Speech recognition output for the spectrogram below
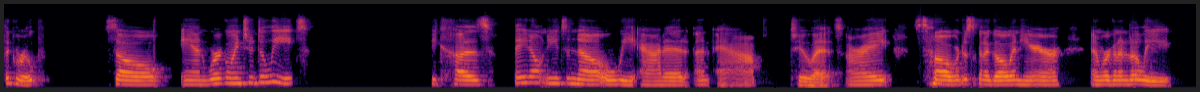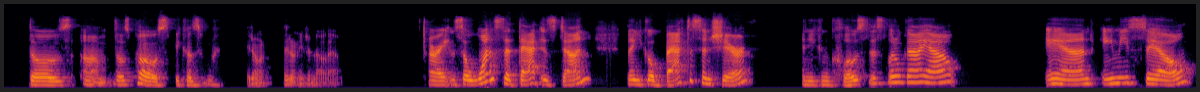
the group. So and we're going to delete because they don't need to know we added an app to it. All right. So we're just going to go in here and we're going to delete those um, those posts because they don't they don't need to know that. All right. And so once that that is done, then you go back to CinchShare and you can close this little guy out. And Amy's sale.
